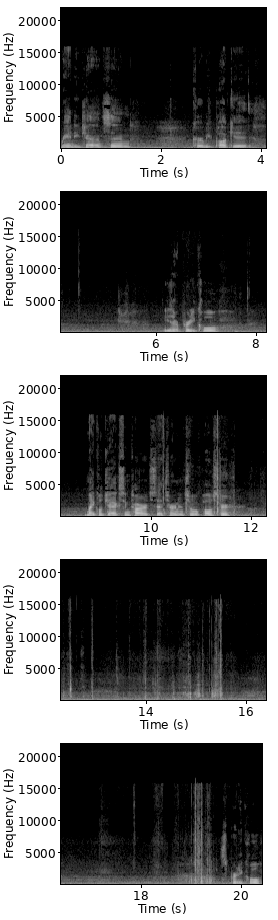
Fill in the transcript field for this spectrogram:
Randy Johnson, Kirby Puckett. These are pretty cool. Michael Jackson cards that turn into a poster. It's pretty cool.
